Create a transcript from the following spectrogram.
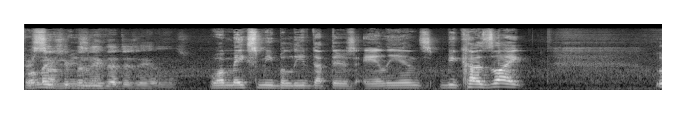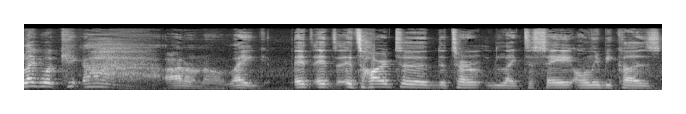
What makes you reason. believe that there's aliens? what makes me believe that there's aliens because like like what ki- I don't know like it, it's it's hard to determine like to say only because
